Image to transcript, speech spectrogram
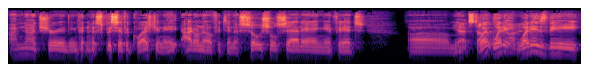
I'm not sure of even a specific question. I I don't know if it's in a social setting, if it's um, Yeah, it's tough What what in what it. is the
